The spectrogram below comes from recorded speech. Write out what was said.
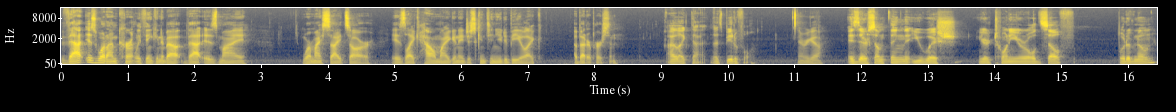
that is what i'm currently thinking about that is my where my sights are is like how am i going to just continue to be like a better person I like that. That's beautiful. there we go Is there something that you wish your 20 year old self would have known?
